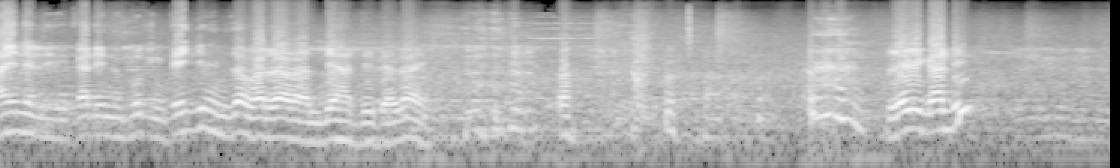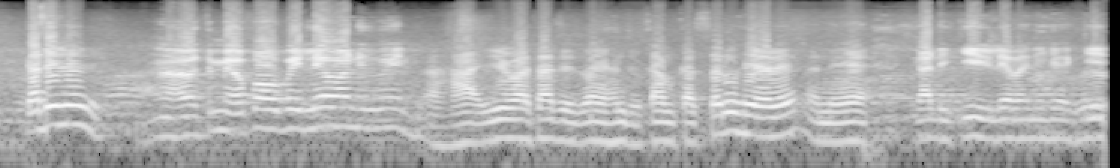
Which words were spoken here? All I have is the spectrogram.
ફાઇનલી ગાડીનું બુકિંગ થઈ ગયું ને જો વરરાવાને બિહાર દીધા જાય લેવી ગાડી? ગાડી લેવી? હવે તમે અપાવો ભાઈ લેવાની જ હોય ને. હા એ વાત સાચી અહીં હજુ કામકાજ શરૂ છે હવે અને ગાડી કી લેવાની છે કી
